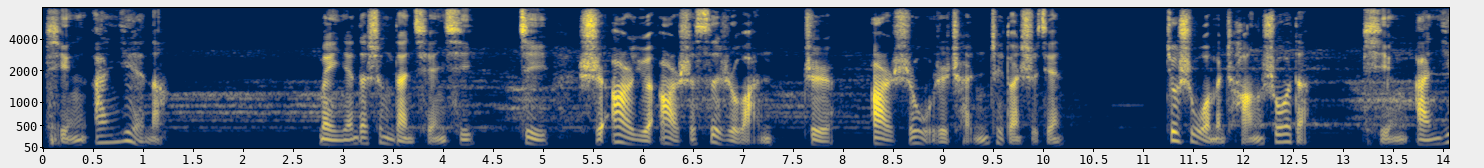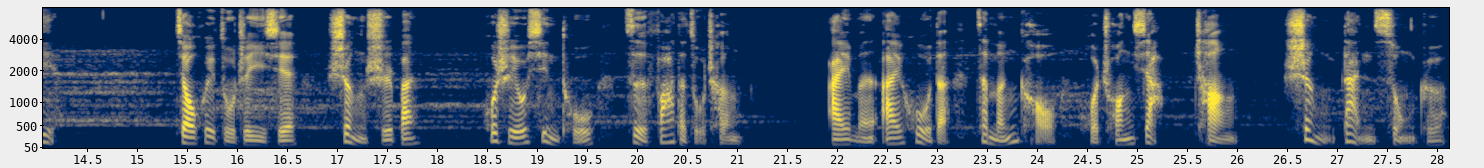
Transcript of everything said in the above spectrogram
平安夜呢？每年的圣诞前夕，即十二月二十四日晚至二十五日晨这段时间，就是我们常说的平安夜。教会组织一些圣诗班，或是由信徒自发的组成，挨门挨户的在门口或窗下唱圣诞颂歌，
